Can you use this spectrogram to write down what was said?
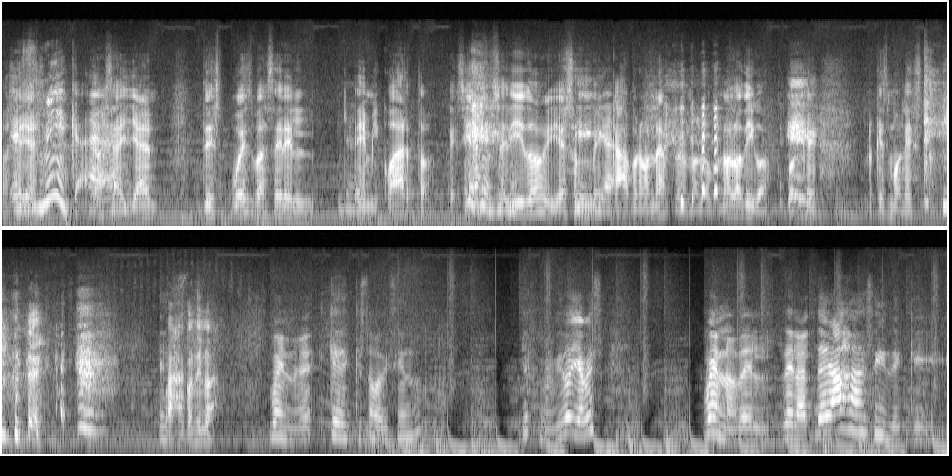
O sea, ya, es mi casa. o sea, ya después va a ser el Ya. en mi cuarto. Que sí ha sucedido y eso Sí, me ya. cabrona, pero no lo, no lo digo. Porque, porque es molesto. Es- Ajá, continúa. Bueno, eh, ¿qué, qué estaba diciendo? Ya se me olvidó, ya ves. Bueno, del, de la, de, ajá, sí, de que,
